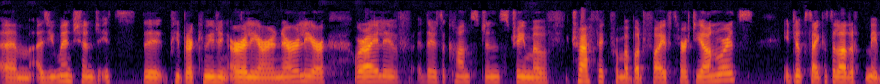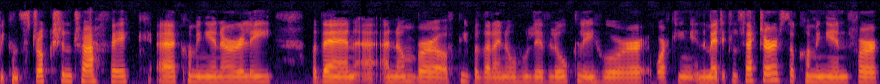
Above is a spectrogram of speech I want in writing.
um, as you mentioned, it's the people are commuting earlier and earlier. Where I live, there's a constant stream of traffic from about 5:30 onwards. It looks like it's a lot of maybe construction traffic uh, coming in early, but then a, a, number of people that I know who live locally who are working in the medical sector, so coming in for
